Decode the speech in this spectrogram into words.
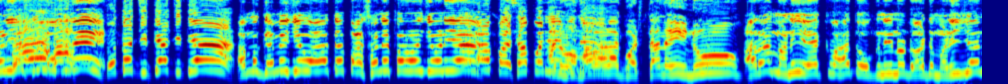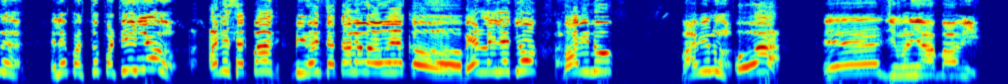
ઓગણી. તો તો જીત્યા જીત્યા. અમે ગમે જેવું આવે તો પાછો ને પરવાનું જીવણિયા. આ પાછા પર અને ગોઠતા નહીં નું અરે મને એક વખત ઓગણી નો દોઢ મળી ગયો ને એટલે પછી તો પટી ગયો. અને સરપંચ બીવન જતા રહ્યો એક વેણ લઈ લેજો ભાવીનું ભાવીનું ભાવી ઓવા. એ જીવણિયા બાવી.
